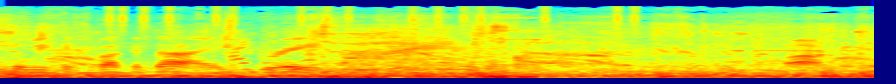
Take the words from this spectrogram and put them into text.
so we can fucking die. Great. Fuck.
